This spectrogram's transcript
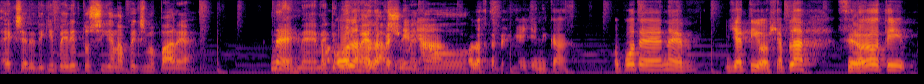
εξαιρετική περίπτωση για να παίξεις με παρέα. Ναι, με- με την όλα αυτά κοπέλα τα σου, με παιχνίδια, το- όλα αυτά τα παιχνίδια γενικά. Οπότε, ναι, γιατί όχι. Απλά θεωρώ ότι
